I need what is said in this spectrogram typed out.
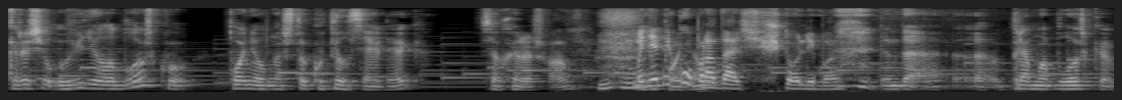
Короче, увидел обложку, понял, на что купился Олег. Все хорошо. Мне Не легко понял. продать что-либо. Да, э, прям обложка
